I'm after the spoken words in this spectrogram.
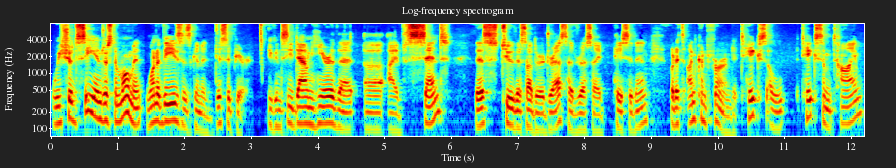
we should see in just a moment, one of these is going to disappear. You can see down here that uh, I've sent this to this other address, address I pasted in, but it's unconfirmed. It takes a takes some time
